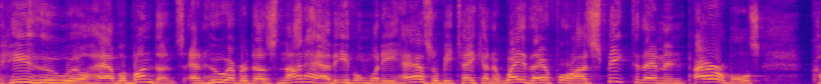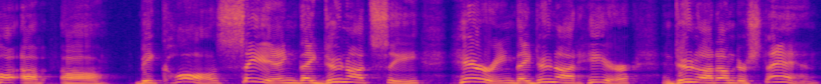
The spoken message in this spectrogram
he who will have abundance, and whoever does not have, even what he has will be taken away. Therefore, I speak to them in parables, uh, uh, because seeing they do not see, hearing they do not hear, and do not understand.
